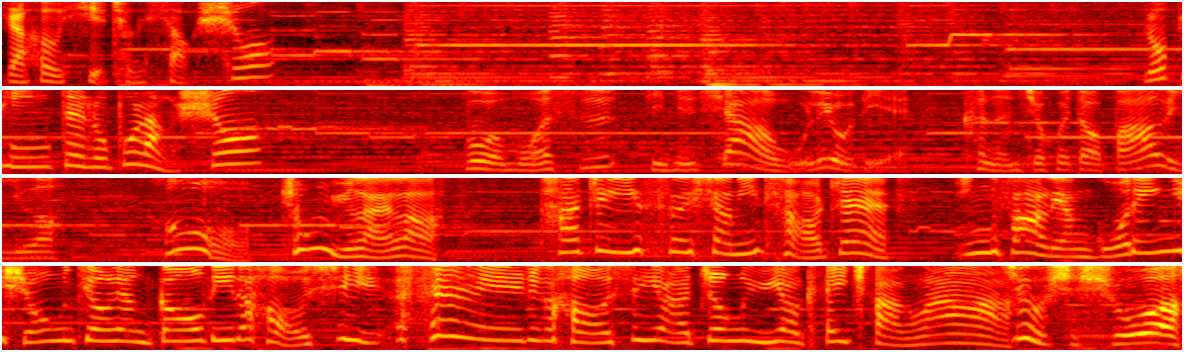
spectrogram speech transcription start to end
然后写成小说。罗平对卢布朗说：“福尔摩斯今天下午六点可能就会到巴黎了。”哦，终于来了！他这一次向你挑战，英法两国的英雄较量高低的好戏，嘿，这个好戏啊，终于要开场啦！就是说，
